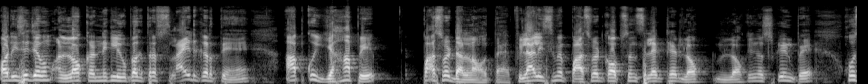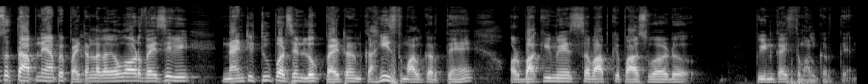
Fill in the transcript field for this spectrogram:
और इसे जब हम अनलॉक करने के लिए ऊपर की तरफ़ स्लाइड करते हैं, आपको यहाँ पे पासवर्ड डालना होता है। फ़िलहाल इसमें पासवर्ड का ऑप्शन सेलेक्ट है लॉक लॉकिंग स्क्रीन पे। हो सकता है आपने यहाँ पे पैटर्न लगाया होगा और वैसे भी 92 परसेंट लोग पैटर्न का ही इस्तेमाल करते हैं और बाकी में सब आपके पासवर्ड पिन का इस्तेमाल करते हैं।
